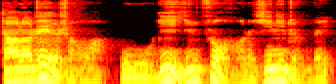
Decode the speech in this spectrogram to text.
到了这个时候啊，武帝已经做好了心理准备。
